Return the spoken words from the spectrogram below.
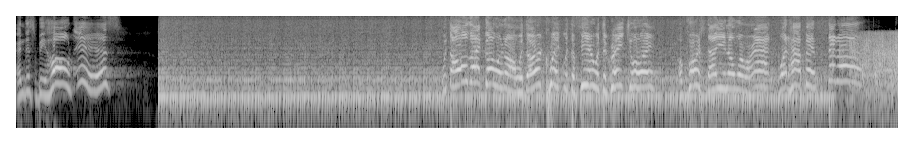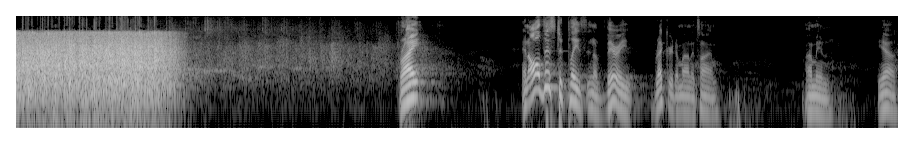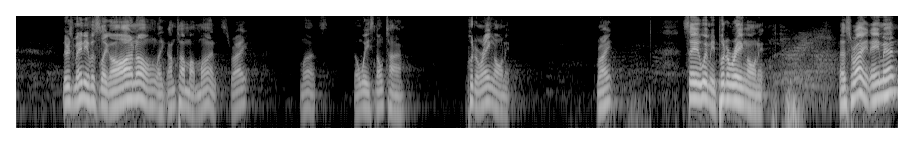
And this behold is with all that going on, with the earthquake, with the fear, with the great joy, of course, now you know where we're at. What happened? Ta-da! Right? And all this took place in a very record amount of time. I mean, yeah. There's many of us like, oh, I know. Like, I'm talking about months, right? Months. Don't waste no time. Put a ring on it. Right? Say it with me. Put a ring on it. That's right. Amen.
